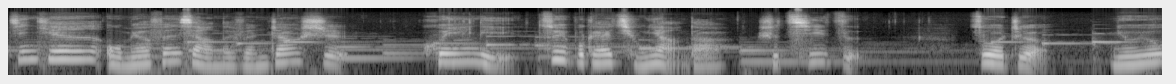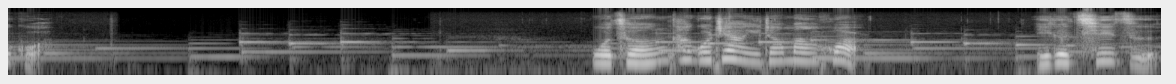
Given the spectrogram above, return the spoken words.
今天我们要分享的文章是《婚姻里最不该穷养的是妻子》，作者牛油果。我曾看过这样一张漫画，一个妻子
